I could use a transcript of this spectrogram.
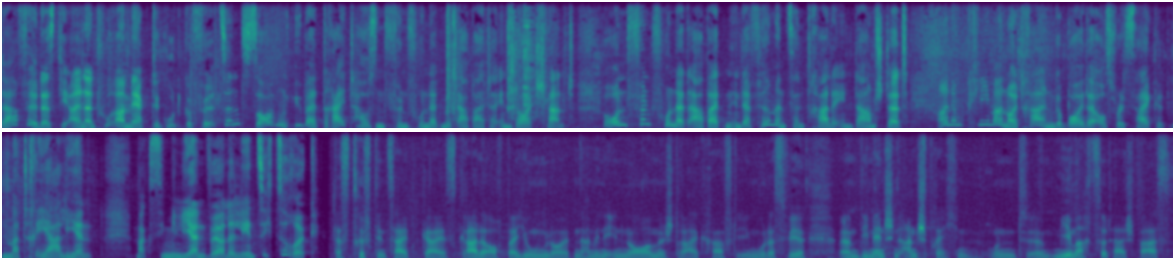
Dafür, dass die Alnatura-Märkte gut gefüllt sind, sorgen über 3500 Mitarbeiter in Deutschland. Rund 500 arbeiten in der Firmenzentrale in Darmstadt, einem klimaneutralen Gebäude aus recycelten Materialien. Maximilian Wörle lehnt sich zurück. Das trifft den Zeitgeist. Gerade auch bei jungen Leuten Da haben wir eine enorme Strahlkraft irgendwo, dass wir ähm, die Menschen ansprechen. Und äh, mir macht es total Spaß,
